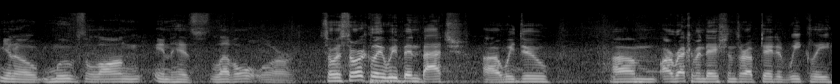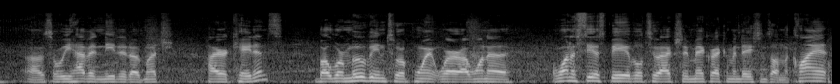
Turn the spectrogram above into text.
you know, moves along in his level or? So historically we've been batch. Uh, we do, um, our recommendations are updated weekly, uh, so we haven't needed a much higher cadence, but we're moving to a point where I want to I want to see us be able to actually make recommendations on the client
